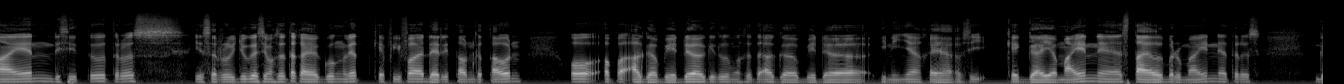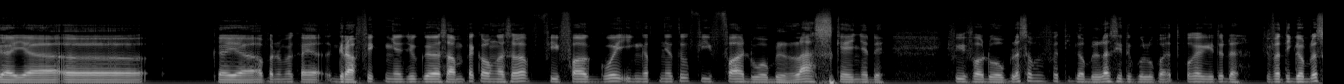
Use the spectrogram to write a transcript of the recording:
main di situ terus ya seru juga sih. Maksudnya kayak gue ngeliat kayak FIFA dari tahun ke tahun oh apa agak beda gitu loh maksudnya agak beda ininya kayak apa sih kayak gaya mainnya style bermainnya terus gaya eh gaya apa namanya kayak grafiknya juga. Sampai kalau nggak salah FIFA gue ingetnya tuh FIFA 12 kayaknya deh. FIFA 12 atau FIFA 13 itu gue lupa. Itu pokoknya gitu dah. FIFA 13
